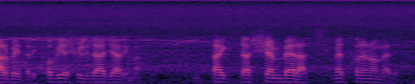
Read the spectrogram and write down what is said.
არბიტრი ხობიაშვილი და ჯარიმა. საიქცა შემბერაც, მეცხრე ნომერი.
